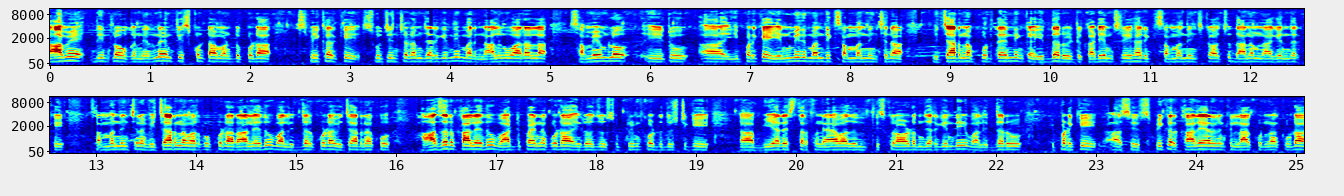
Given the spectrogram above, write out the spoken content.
తామే దీంట్లో ఒక నిర్ణయం తీసుకుంటామంటూ కూడా స్పీకర్కి సూచించడం జరిగింది. మరి నాలుగు వారాల సమయంలో ఇటు ఇప్పటికే ఎనిమిది మందికి సంబంధించిన విచారణ పూర్తయింది. ఇంకా ఇద్దరు ఇటు కడియం శ్రీహరికి సంబంధించి కావచ్చు దానం నాగేందర్కి సంబంధించిన విచారణ వరకు కూడా రాలేదు. వాళ్ళిద్దరు కూడా విచారణకు హాజరు కాలేదు. వాటిపైన కూడా ఈరోజు సుప్రీంకోర్టు దృష్టికి బీఆర్ఎస్ తరఫు న్యాయవాదులు తీసుకురావడం జరిగింది. వాళ్ళిద్దరూ ఇప్పటికీ ఆ స్పీకర్ కార్యాలయానికి లాక్కున్నా కూడా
